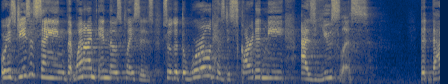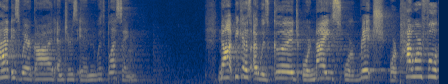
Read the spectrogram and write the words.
Or is Jesus saying that when I'm in those places, so that the world has discarded me as useless, that that is where God enters in with blessing? Not because I was good or nice or rich or powerful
